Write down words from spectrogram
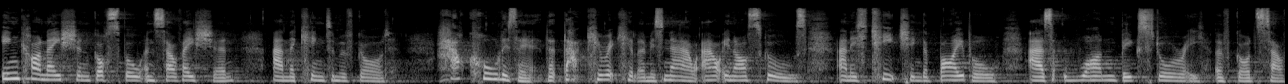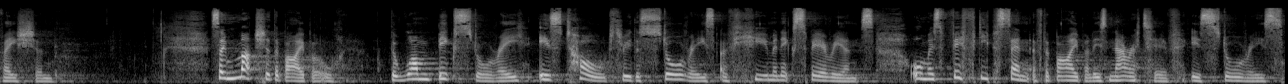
incarnation, gospel, and salvation, and the kingdom of God. How cool is it that that curriculum is now out in our schools and is teaching the Bible as one big story of God's salvation? So much of the Bible the one big story is told through the stories of human experience. Almost 50% of the Bible is narrative, is stories.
